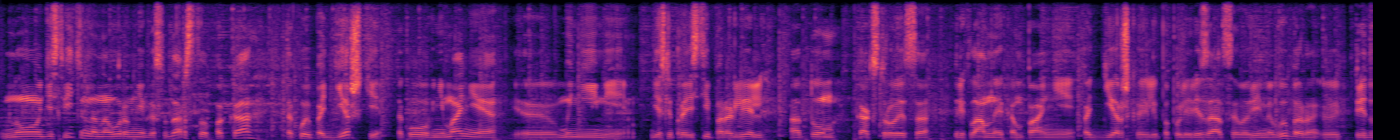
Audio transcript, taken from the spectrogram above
Но действительно на уровне государства пока такой поддержки, такого внимания э, мы не имеем. Если провести параллель о том, как строятся рекламные кампании, поддержка или популяризация во время выбора, э, предвыборных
